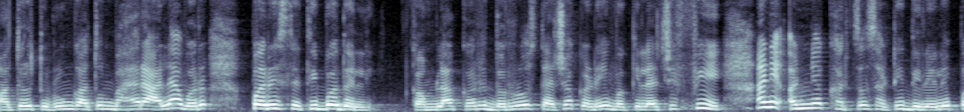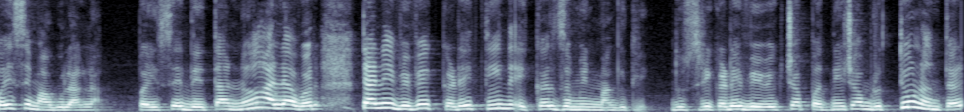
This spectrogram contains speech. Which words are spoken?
मात्र तुरुंगातून बाहेर आल्यावर परिस्थिती बदलली. कमलाकर दररोज त्याच्याकडे वकिलाची फी आणि अन्य खर्चासाठी दिलेले पैसे मागू लागला. पैसे देता न आल्यावर त्याने विवेककडे तीन एकर जमीन मागितली. दुसरीकडे विवेकच्या पत्नीच्या मृत्यूनंतर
